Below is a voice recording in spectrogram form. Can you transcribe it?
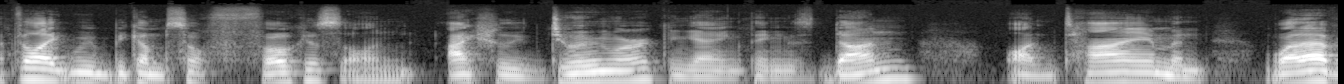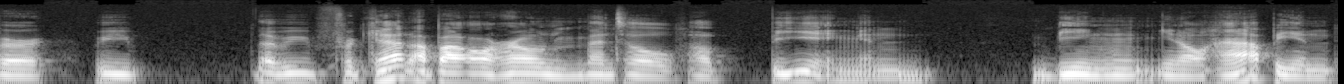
I feel like we've become so focused on actually doing work and getting things done on time and whatever, we that we forget about our own mental well being and being, you know, happy and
